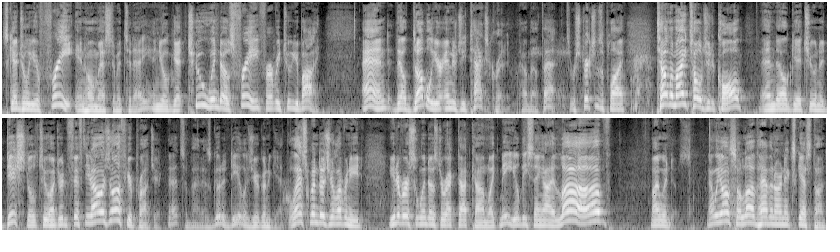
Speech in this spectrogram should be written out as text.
Schedule your free in home estimate today, and you'll get two windows free for every two you buy. And they'll double your energy tax credit. How about that? So restrictions apply. Tell them I told you to call, and they'll get you an additional $250 off your project. That's about as good a deal as you're going to get. The last windows you'll ever need, universalwindowsdirect.com. Like me, you'll be saying, I love my windows. Now, we also love having our next guest on,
